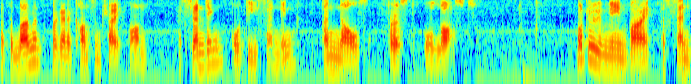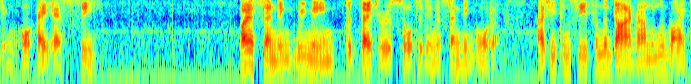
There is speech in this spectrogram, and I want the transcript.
At the moment, we're going to concentrate on ascending or descending and nulls first or last. What do we mean by ascending or ASC? By ascending, we mean that data is sorted in ascending order. As you can see from the diagram on the right,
